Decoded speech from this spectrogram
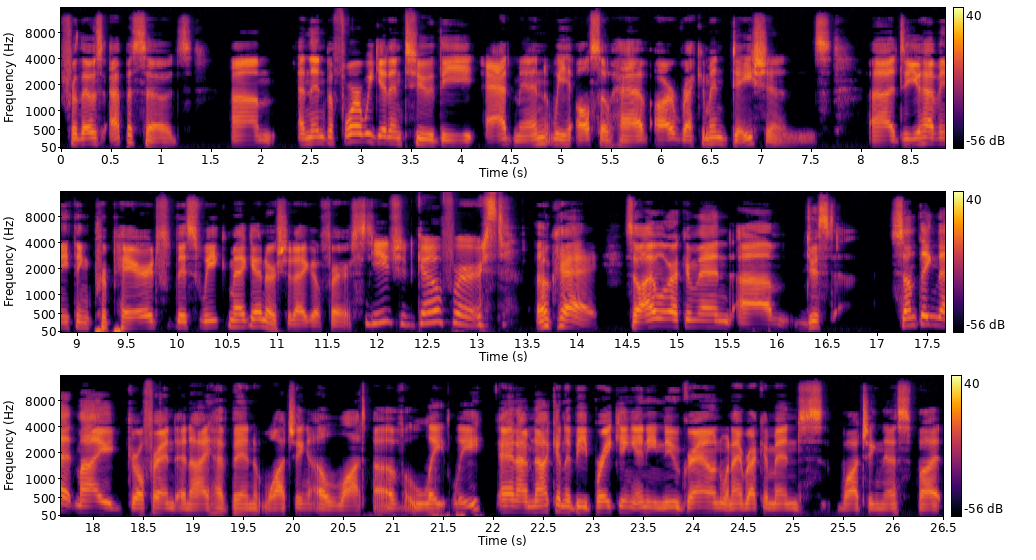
for those episodes. Um, and then before we get into the admin, we also have our recommendations. Uh, do you have anything prepared this week, Megan, or should I go first? You should go first. Okay, so I will recommend um, just something that my girlfriend and I have been watching a lot of lately. And I'm not going to be breaking any new ground when I recommend watching this, but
